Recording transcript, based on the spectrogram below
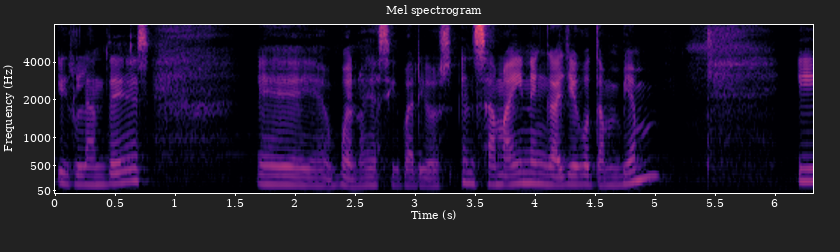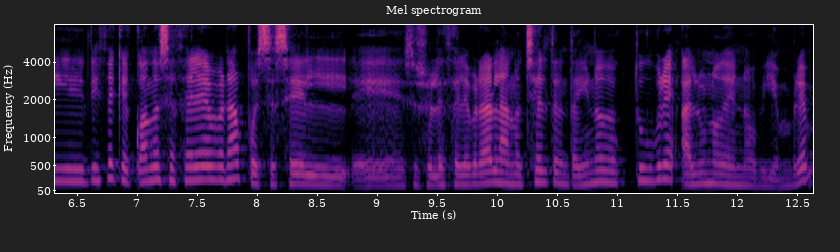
irlandés, eh, bueno, y así varios. En Samaín en gallego también. Y dice que cuando se celebra, pues es el, eh, se suele celebrar la noche del 31 de octubre al 1 de noviembre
